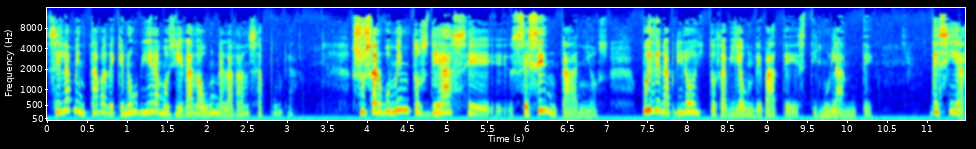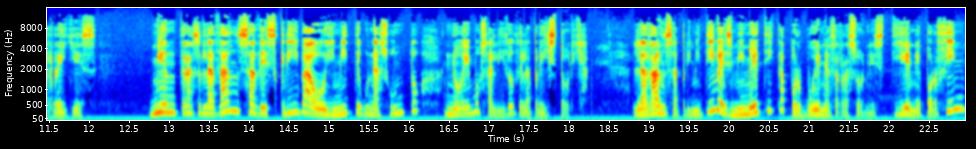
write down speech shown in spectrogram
Se lamentaba de que no hubiéramos llegado aún a la danza pura. Sus argumentos de hace sesenta años pueden abrir hoy todavía un debate estimulante. Decía Reyes, mientras la danza describa o imite un asunto, no hemos salido de la prehistoria. La danza primitiva es mimética por buenas razones. Tiene por fin,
